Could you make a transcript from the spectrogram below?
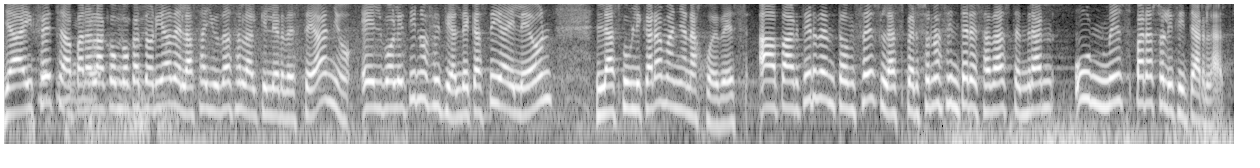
Ya hay fecha para la convocatoria de las ayudas al alquiler de este año. El Boletín Oficial de Castilla y León las publicará mañana jueves. A partir de entonces, las personas interesadas tendrán un mes para solicitarlas.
